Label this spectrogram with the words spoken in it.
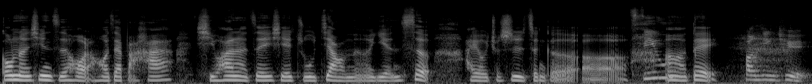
功能性之后，然后再把他喜欢的这一些主角呢、颜色，还有就是整个呃嗯、对，放进去，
